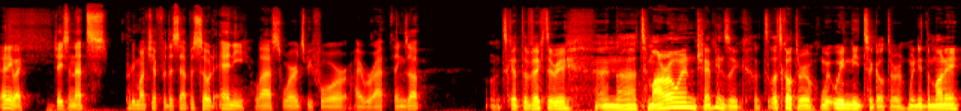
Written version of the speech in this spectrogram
Anyway, Jason, that's pretty much it for this episode. Any last words before I wrap things up? Let's get the victory, and uh, tomorrow in Champions League. Let's let's go through. We we need to go through. We need the money.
